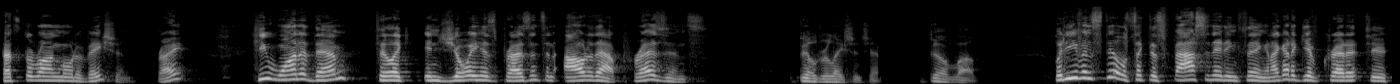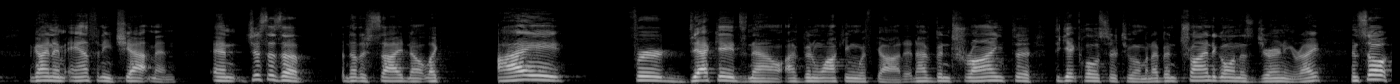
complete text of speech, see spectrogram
That's the wrong motivation, right? He wanted them to like enjoy his presence and out of that presence build relationship, build love. But even still, it's like this fascinating thing. And I got to give credit to a guy named Anthony Chapman. And just as a, another side note, like I, for decades now, I've been walking with God and I've been trying to, to get closer to Him and I've been trying to go on this journey, right? And so,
